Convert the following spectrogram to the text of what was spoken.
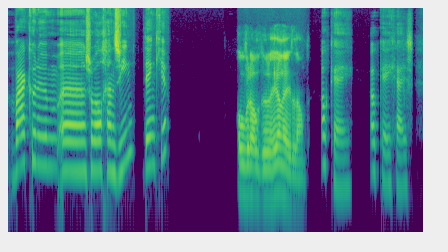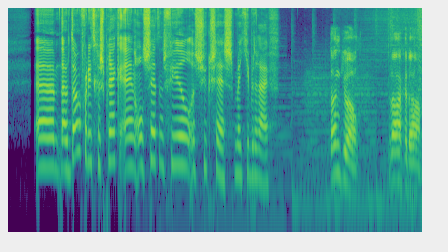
Waar kunnen we hem uh, zoal gaan zien, denk je? Overal door heel Nederland. Oké, okay. oké okay, Gijs. Ehm, nou, dank voor dit gesprek en ontzettend veel succes met je bedrijf. Dankjewel. Graag gedaan.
